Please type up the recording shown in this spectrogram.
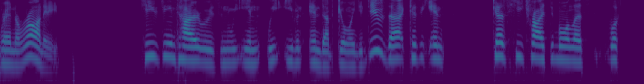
Ranarani. He's the entire reason we in, we even end up going to do that because he because he tries to more or less look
